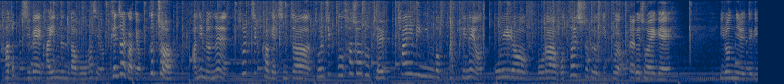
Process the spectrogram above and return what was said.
가족 집에 가 있는다고 하세요. 괜찮을 것 같아요. 그쵸? 아니면은 솔직하게 진짜 돌직구 하셔도 될 타이밍인 것 같긴 해요. 오히려 뭐라 못할 수도 있고요. 왜 저에게 이런 일들이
